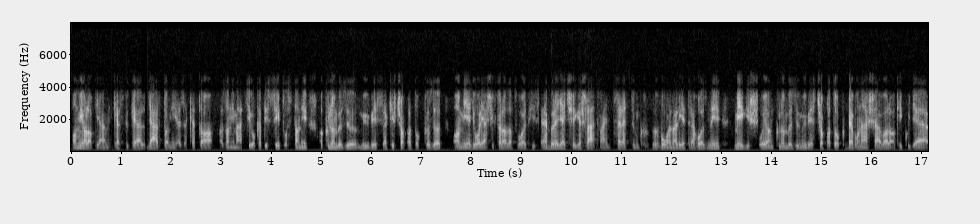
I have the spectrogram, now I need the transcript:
ami alapján kezdtük el gyártani ezeket a, az animációkat és szétosztani a különböző művészek és csapatok között, ami egy óriási feladat volt, hisz ebből egy egységes látványt szerettünk volna létrehozni, mégis olyan különböző művész csapatok bevonásával, akik ugye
